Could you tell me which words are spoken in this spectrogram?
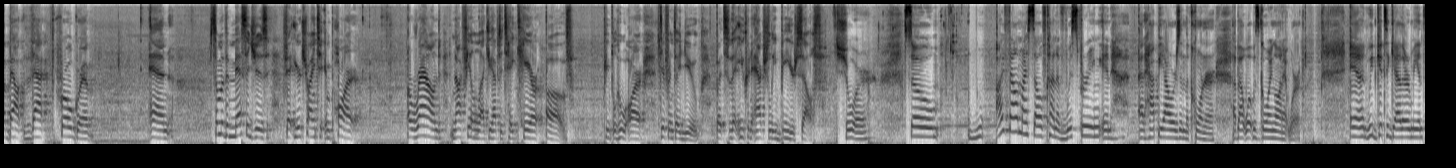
about that program and some of the messages that you're trying to impart around not feeling like you have to take care of people who are different than you, but so that you can actually be yourself. Sure. So I found myself kind of whispering in at happy hours in the corner about what was going on at work. And we'd get together, me and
